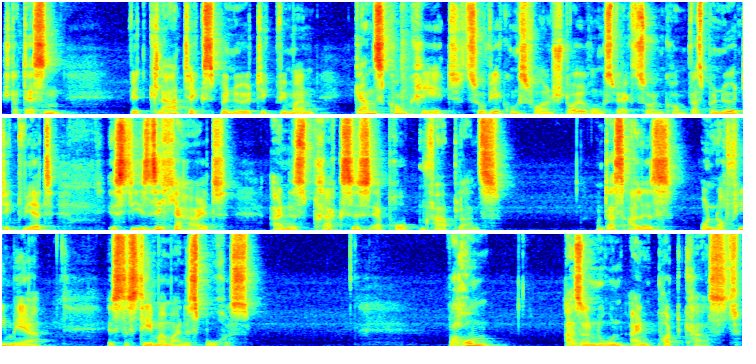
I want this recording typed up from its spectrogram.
Stattdessen wird Klartext benötigt, wie man ganz konkret zu wirkungsvollen Steuerungswerkzeugen kommt. Was benötigt wird, ist die Sicherheit eines praxiserprobten Fahrplans. Und das alles und noch viel mehr ist das Thema meines Buches. Warum also nun ein Podcast?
